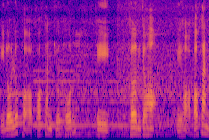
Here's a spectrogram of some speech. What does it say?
thì đôi lúc họ khó khăn thiếu thốn thì thơm cho họ vì họ khó khăn.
